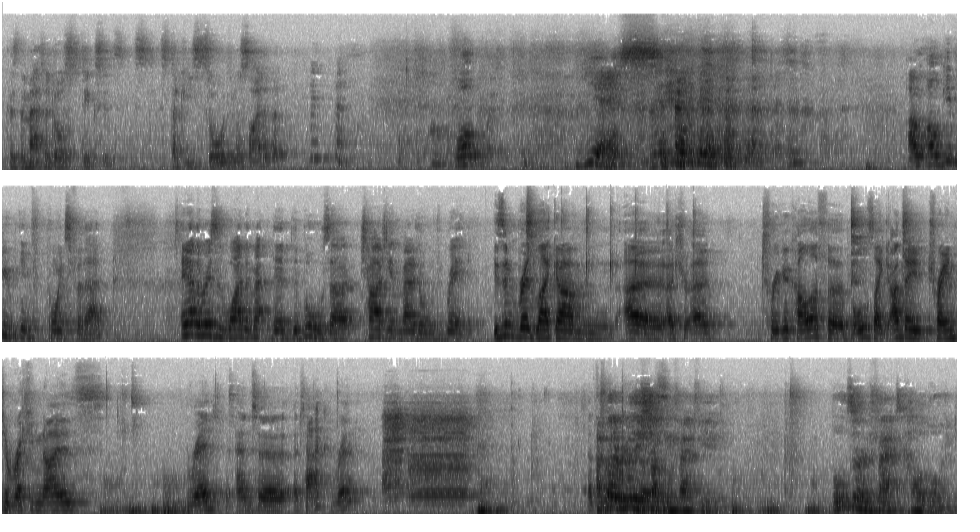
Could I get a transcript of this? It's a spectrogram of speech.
Because the matador sticks its stuck his sword in the side of it. Well, yes. I'll, I'll give you inf- points for that. Any other reasons why the, ma- the, the bulls are charging at the matador with red? Isn't red like um a, a, tr- a trigger color for bulls? Like, aren't they trained to recognize red and to attack red? That's I've got a really shocking fact for you. Bulls are in fact colourblind.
